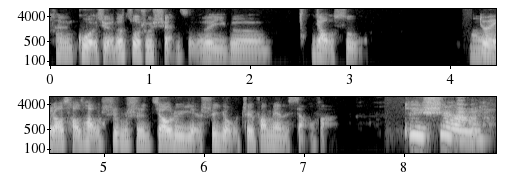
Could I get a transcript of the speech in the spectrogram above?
很果决的做出选择的一个要素。我不知道草草是不是焦虑，也是有这方面的想法。对，是啊。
